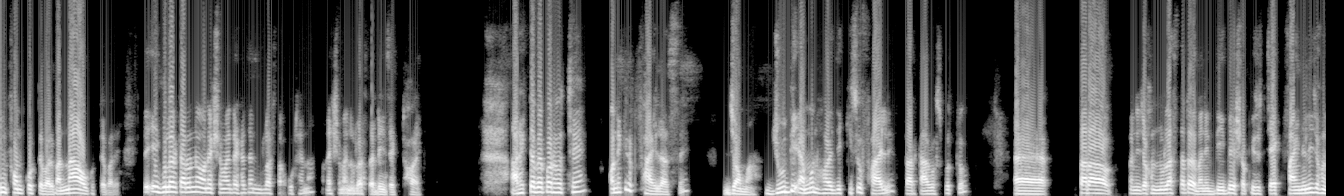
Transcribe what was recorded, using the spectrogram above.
ইনফর্ম করতে পারে বা নাও করতে পারে। তো এগুলার কারণে অনেক সময় দেখা যায় নুলাস্তা উঠে না, অনেক সময় নুলাস্তা রিজেক্ট হয়। আরেকটা ব্যাপার হচ্ছে, অনেকের ফাইল আছে জমা। যদি এমন হয় যে কিছু ফাইলে তার কাগজপত্র তারা মানে যখন নুলাস্তাটা মানে দিবে, সবকিছু চেক ফাইনালি যখন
